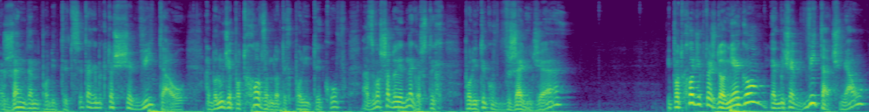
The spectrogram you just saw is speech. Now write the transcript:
rzędem politycy, tak jakby ktoś się witał, albo ludzie podchodzą do tych polityków, a zwłaszcza do jednego z tych polityków w rzędzie, i podchodzi ktoś do niego, jakby się witać miał,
